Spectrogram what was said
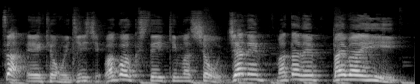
さあ、えー、今日も一日ワクワクしていきましょう。じゃあね、またね、バイバイ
